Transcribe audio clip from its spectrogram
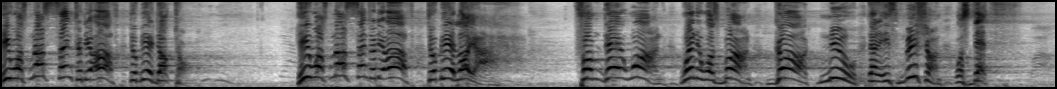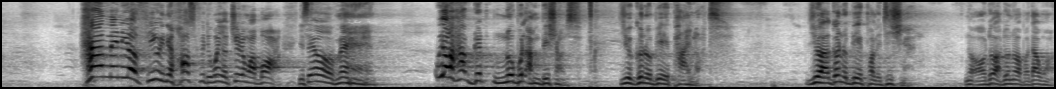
He was not sent to the earth to be a doctor. He was not sent to the earth to be a lawyer. From day one, when he was born, God knew that his mission was death. How many of you in the hospital when your children were born, you say, oh man, we all have great noble ambitions. You're going to be a pilot. You are going to be a politician. No, although I don't know about that one.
